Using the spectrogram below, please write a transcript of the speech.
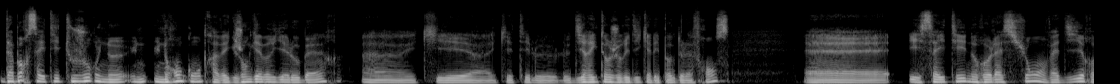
d'abord, ça a été toujours une, une, rencontre avec Jean-Gabriel Aubert, euh, qui, est, euh, qui était le, directeur juridique à l'époque de la France. et ça a été une relation, on va dire,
